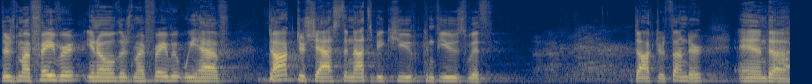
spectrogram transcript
there's my favorite. You know, there's my favorite. We have Dr. Shasta, not to be confused with Dr. Thunder, and. Uh,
